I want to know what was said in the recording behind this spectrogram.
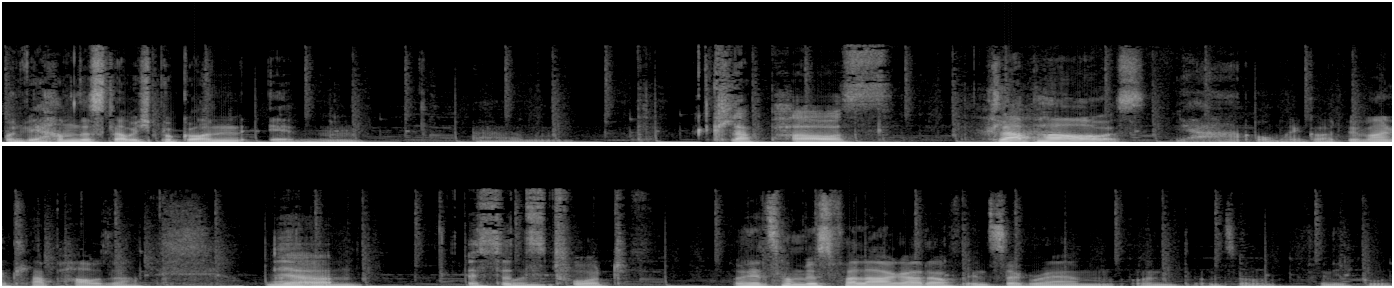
Und wir haben das, glaube ich, begonnen im ähm, Clubhouse. Clubhouse. Ja, oh mein Gott, wir waren Clubhauser. Ja. Ähm, Ist jetzt tot. Und jetzt haben wir es verlagert auf Instagram und, und so. Finde ich gut.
